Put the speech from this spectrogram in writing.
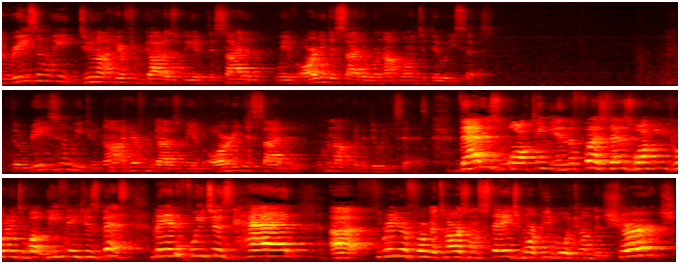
the reason we do not hear from God is we have decided, we have already decided we're not going to do what He says. The reason we do not hear from God is we have already decided we're not going to do what he says. That is walking in the flesh. That is walking according to what we think is best. Man, if we just had uh, three or four guitars on stage, more people would come to church.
